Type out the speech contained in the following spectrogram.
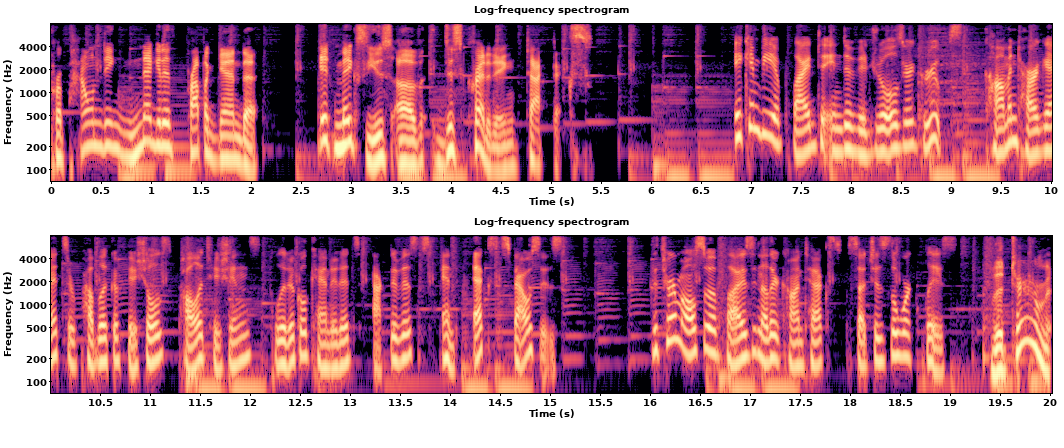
propounding negative propaganda. It makes use of discrediting tactics. It can be applied to individuals or groups, common targets are public officials, politicians, political candidates, activists, and ex spouses. The term also applies in other contexts, such as the workplace. The term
